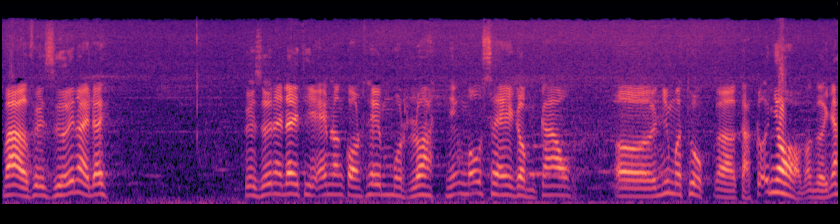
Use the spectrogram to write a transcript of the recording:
và ở phía dưới này đây phía dưới này đây thì em đang còn thêm một loạt những mẫu xe gầm cao uh, nhưng mà thuộc uh, cả cỡ nhỏ mọi người nhé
